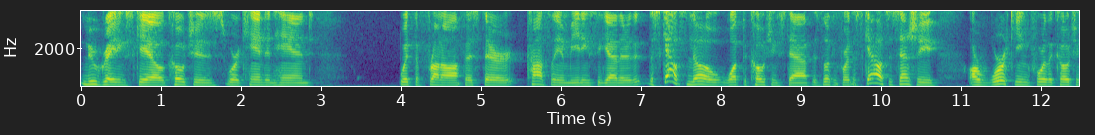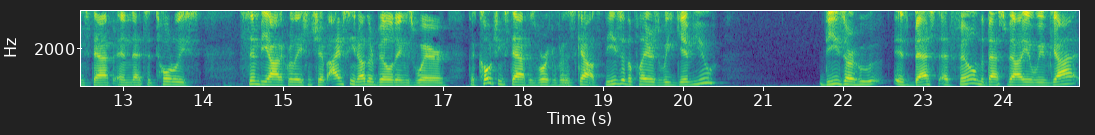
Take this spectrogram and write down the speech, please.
new grading scale, coaches work hand in hand with the front office. They're constantly in meetings together. The, the scouts know what the coaching staff is looking for. The scouts essentially are working for the coaching staff, and that's a totally symbiotic relationship. I've seen other buildings where the coaching staff is working for the scouts. These are the players we give you. These are who is best at film, the best value we've got.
